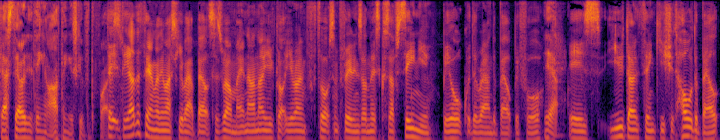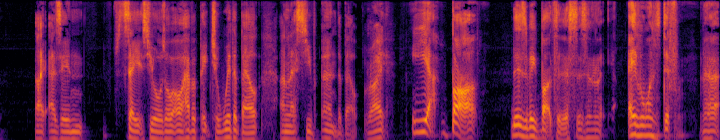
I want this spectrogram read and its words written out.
that's the only thing I think is good for the the, fighters. the other thing I'm going to ask you about belts as well, mate. Now I know you've got your own thoughts and feelings on this because I've seen you be awkward around a belt before. Yeah. Is you don't think you should hold a belt, like as in say it's yours, or, or have a picture with a belt unless you've earned the belt, right? Yeah, but there's a big but to this. Isn't it? everyone's different. Uh,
